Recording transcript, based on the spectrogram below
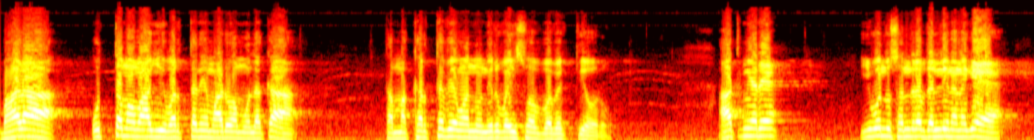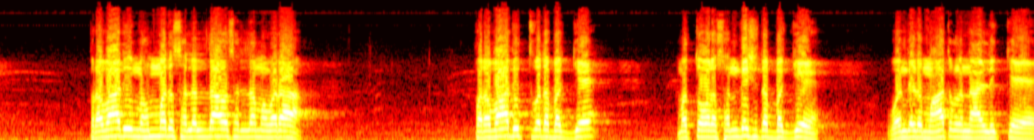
ಬಹಳ ಉತ್ತಮವಾಗಿ ವರ್ತನೆ ಮಾಡುವ ಮೂಲಕ ತಮ್ಮ ಕರ್ತವ್ಯವನ್ನು ನಿರ್ವಹಿಸುವ ಒಬ್ಬ ವ್ಯಕ್ತಿಯವರು. ಆತ್ಮೀಯರೇ, ಈ ಒಂದು ಸಂದರ್ಭದಲ್ಲಿ ನನಗೆ ಪ್ರವಾದಿ ಮೊಹಮ್ಮದ್ ಸಲಲ್ಲಾ ಸಲ್ಲಂ ಅವರ ಪ್ರವಾದಿತ್ವದ ಬಗ್ಗೆ ಮತ್ತು ಅವರ ಸಂದೇಶದ ಬಗ್ಗೆ ಒಂದೆರಡು ಮಾತುಗಳನ್ನು ಆಡಲಿಕ್ಕೆ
